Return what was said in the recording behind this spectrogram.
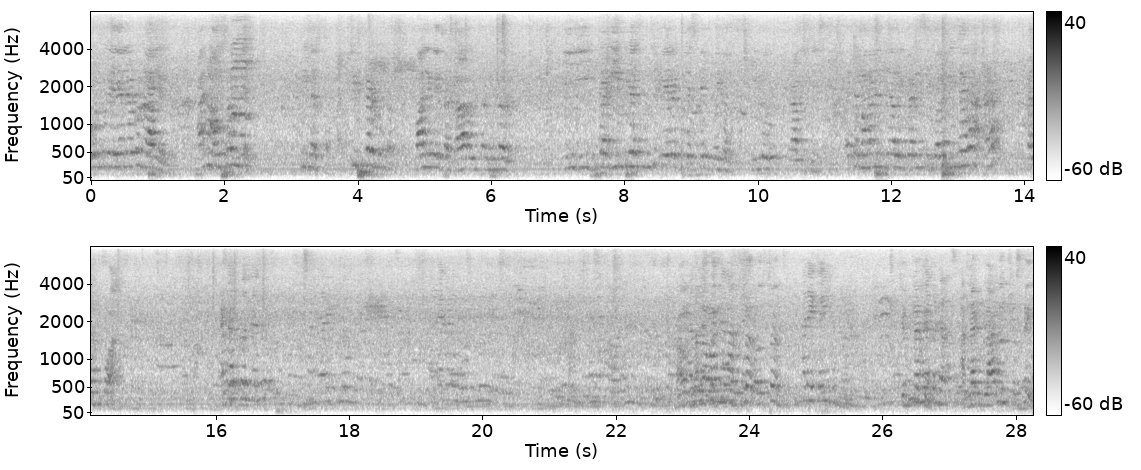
ఓటు వేయలేడు రాలేడు ఆయన అవసరం లేదు తీసేస్తారు షిఫ్టెడ్ ఉంటారు వాళ్ళకి ఇక్కడ కారు ఇక్కడ ఉండరు ఈ ఇక్కడ ఈపీఎస్ ప్లేస్ నుంచి వేరే ప్లేస్కి వెళ్ళిపోయారు ఇల్లు ఖాళీ చేసి అయితే మనం ఏం చేయాలి ఇక్కడ నుంచి తొలగించారా అక్కడ కలుపుకోవాలి అంటే అవును, కొంతమంది వస్తారు వస్తారు చెప్తాను అన్నట్టు ప్లానింగ్స్ వస్తాయి.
